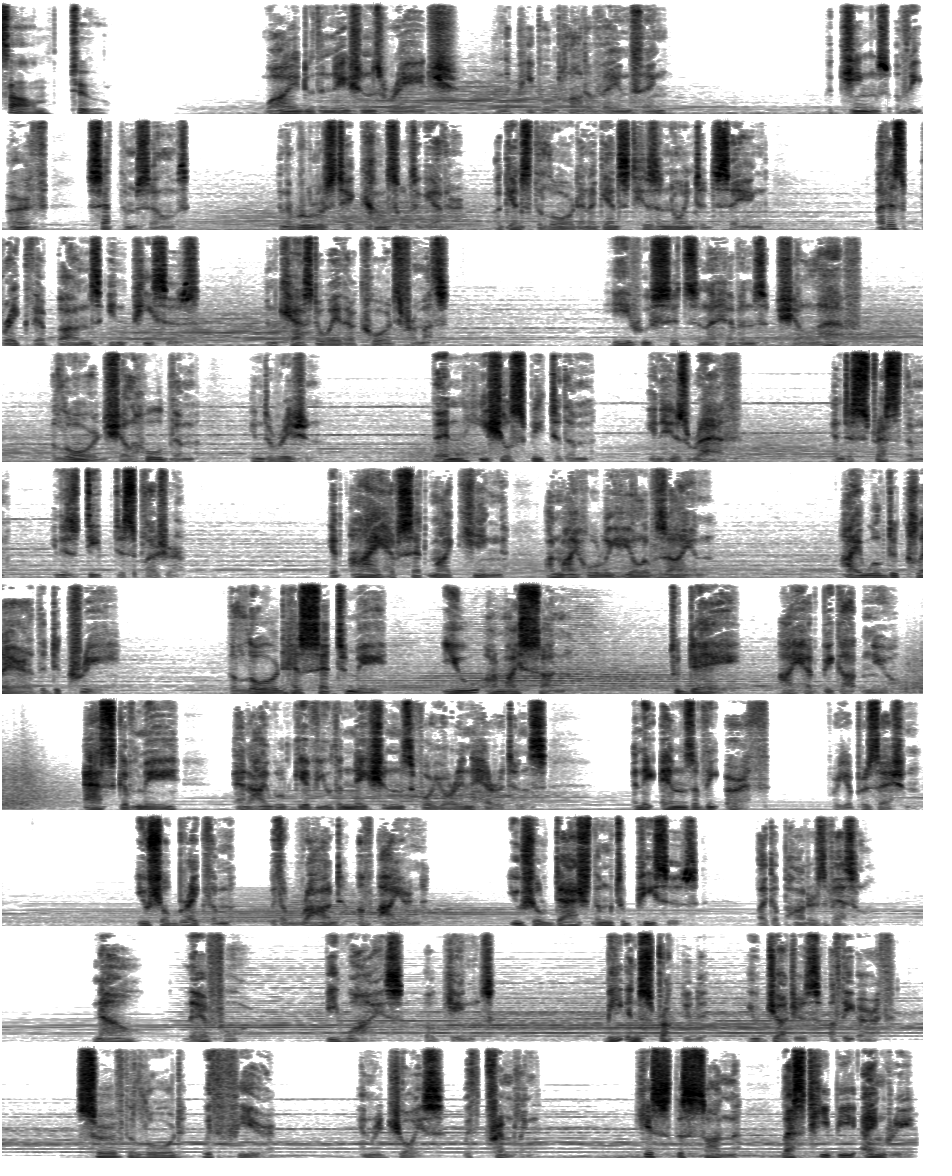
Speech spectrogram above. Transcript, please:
Psalm 2 Why do the nations rage and the people plot a vain thing? The kings of the earth set themselves, and the rulers take counsel together against the Lord and against his anointed, saying, Let us break their bonds in pieces and cast away their cords from us. He who sits in the heavens shall laugh. The Lord shall hold them in derision. Then he shall speak to them in his wrath and distress them in his deep displeasure. Yet I have set my king on my holy hill of Zion. I will declare the decree. The Lord has said to me, You are my son. Today I have begotten you. Ask of me, and I will give you the nations for your inheritance, and the ends of the earth for your possession. You shall break them with a rod of iron. You shall dash them to pieces like a potter's vessel. Now, therefore, be wise, O kings. Be instructed, you judges of the earth. Serve the Lord with fear and rejoice with trembling. Kiss the Son, lest he be angry,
